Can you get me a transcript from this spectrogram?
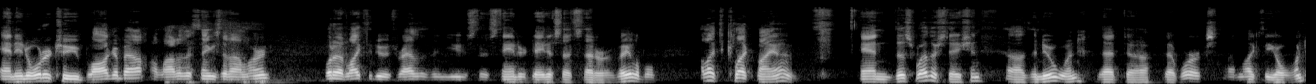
And in order to blog about a lot of the things that I learned, what I'd like to do is rather than use the standard data sets that are available, I like to collect my own. And this weather station, uh, the new one that uh, that works, unlike the old one,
